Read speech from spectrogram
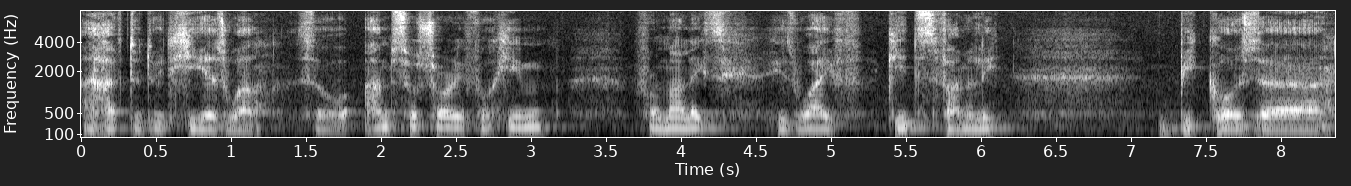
I have to do it here as well. So I'm so sorry for him, from Alex, his wife, kids, family, because uh,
